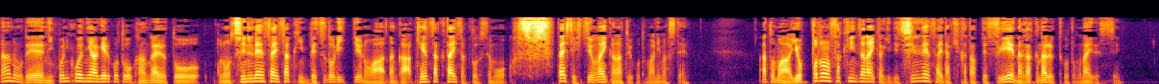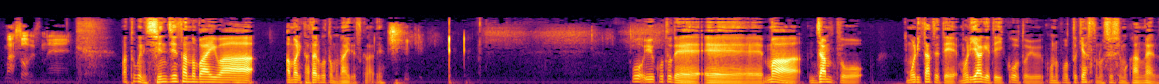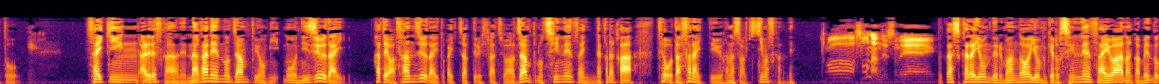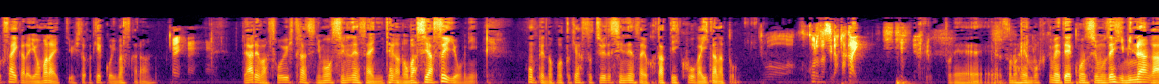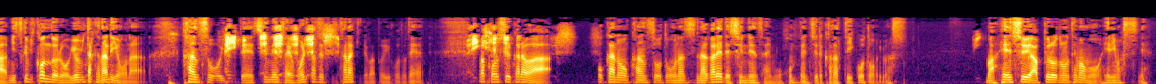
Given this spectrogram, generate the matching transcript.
なので、ニコニコに上げることを考えると、この新連載作品別撮りっていうのは、なんか検索対策としても、大して必要ないかなということもありまして。あとまあ、よっぽどの作品じゃない限り、新連載だけ語ってすげえ長くなるってこともないですし。まあそうですね。まあ、特に新人さんの場合は、あまり語ることもないですからね。ということで、えー、まあ、ジャンプを盛り立てて、盛り上げていこうという、このポッドキャストの趣旨も考えると、最近、あれですからね、長年のジャンプ読み、もう20代、果ては30代とか言っちゃってる人たちは、ジャンプの新連載になかなか手を出さないっていう話は聞きますからね。ああ、そうなんですね。昔から読んでる漫画は読むけど、新連載はなんかめんどくさいから読まないっていう人が結構いますから。はいはいはい。であればそういう人たちにも新連載に手が伸ばしやすいように、本編のポッドキャスト中で新連載を語っていく方がいいかなと。おー、志が高い。それ、その辺も含めて今週もぜひみんなが三つ首コンドルを読みたくなるような感想を言って新連載を盛り立てていかなければということで、はい。まあ、今週からは他の感想と同じ流れで新連載も本編中で語っていこうと思います。まあ、編集やアップロードの手間も減りますしね。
